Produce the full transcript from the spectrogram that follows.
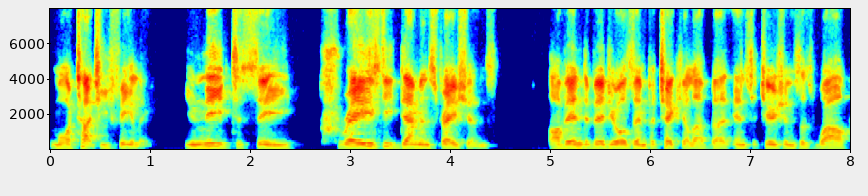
more touchy feely. You need to see crazy demonstrations of individuals in particular, but institutions as well,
